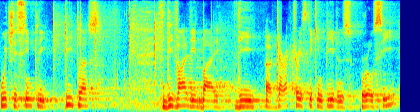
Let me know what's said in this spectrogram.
which is simply p plus divided by the uh, characteristic impedance rho c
